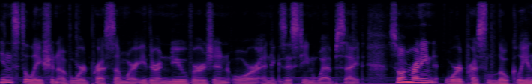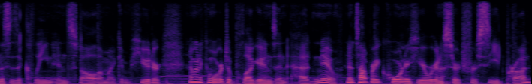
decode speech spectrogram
installation of WordPress somewhere, either a new version or an existing website. So I'm running WordPress locally, and this is a clean install on my computer. And I'm going to come over to Plugins and Add New. In the top right corner here, we're going to search for SeedProd.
